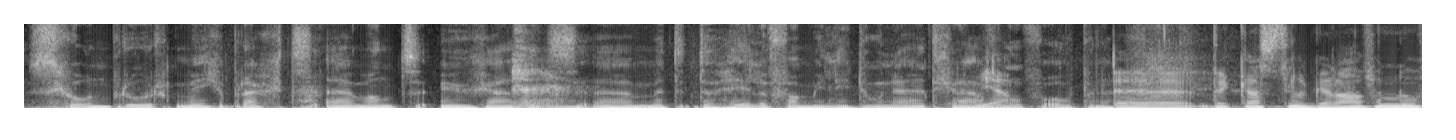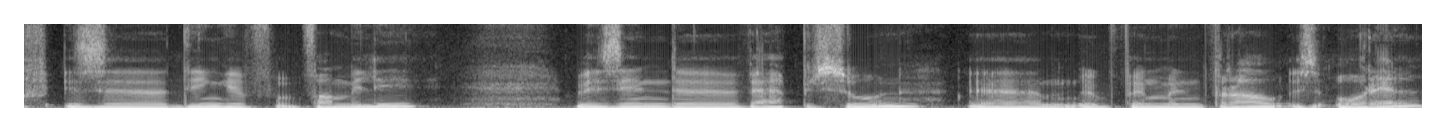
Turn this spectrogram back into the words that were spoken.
schoonbroer meegebracht, hè? want u gaat het uh, met de hele familie doen, hè? het Gravenhof ja. openen. Uh, de Kastel Gravenhof is uh, ding van familie. We zijn de vijf personen. Uh, mijn vrouw is Aurel,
